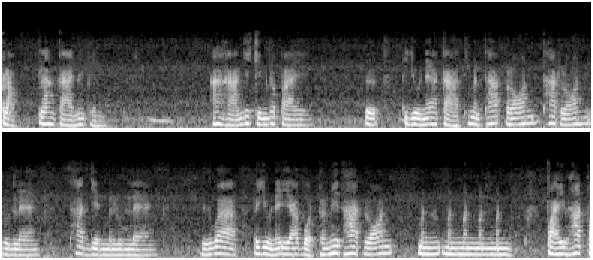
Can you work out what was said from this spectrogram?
ปรับร่างกายไม่เป็น อาหารที่กินเข้าไปเอออยู่ในอากาศที่มันธาตุร้อนธาตุร้อนรุนแรงธาตุเย็นมันรุนแรง หรือว่าไปอยู่ในเอียบทมันไม่ธาตุร้อนมันมันมันมันมันไฟธาตุไฟ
